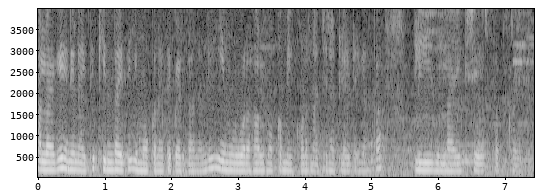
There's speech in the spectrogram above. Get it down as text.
అలాగే నేనైతే కింద అయితే ఈ మొక్కనైతే పెడతానండి. ఈ నూరు వరహాల మొక్క మీకు కూడా నచ్చినట్లయితే కనుక ప్లీజ్ లైక్ షేర్ సబ్స్క్రైబ్.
